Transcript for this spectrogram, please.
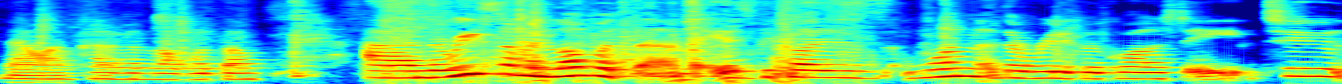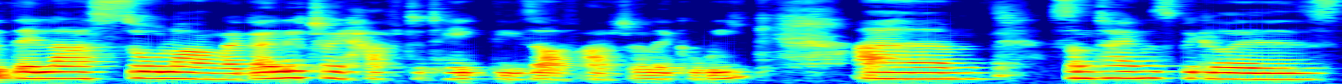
now I'm kind of in love with them. And the reason I'm in love with them is because one, they're really good quality. Two, they last so long. Like I literally have to take these off after like a week. Um, sometimes because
